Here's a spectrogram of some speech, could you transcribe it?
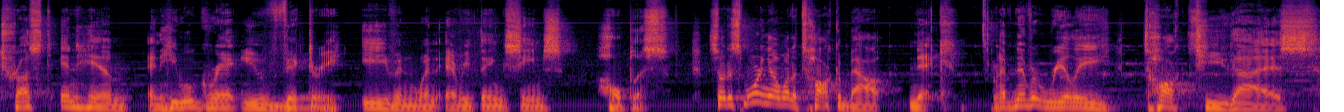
Trust in Him and He will grant you victory even when everything seems hopeless. So, this morning I want to talk about Nick. I've never really talked to you guys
